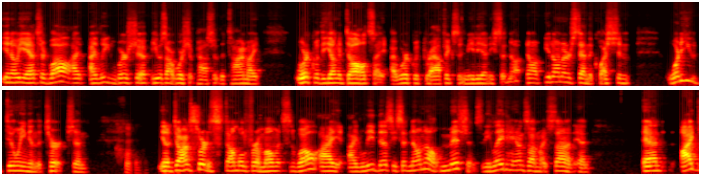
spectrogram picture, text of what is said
you know, he answered, Well, I, I lead worship. He was our worship pastor at the time. I work with the young adults, I, I work with graphics and media. And he said, No, no, you don't understand the question. What are you doing in the church? And you know, John sort of stumbled for a moment, said, Well, I, I lead this. He said, No, no, missions. And he laid hands on my son. And and I'd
